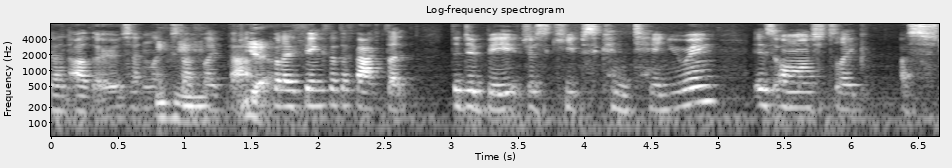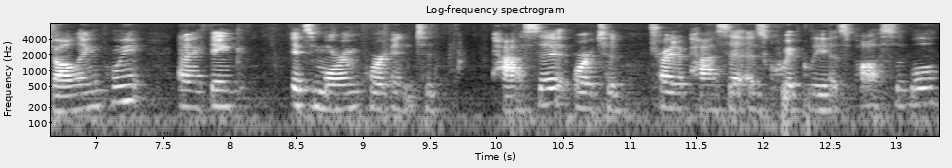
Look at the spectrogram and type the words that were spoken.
than others and like stuff Mhm. like that. Yeah. But I think that the fact that the debate just keeps continuing is almost like a stalling point. And I think it's more important to pass it or to try to pass it as quickly as possible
